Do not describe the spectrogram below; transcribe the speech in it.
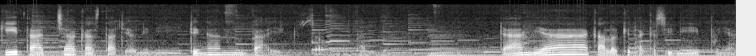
kita jaga stadion ini dengan baik. Sobat dan ya kalau kita ke sini punya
